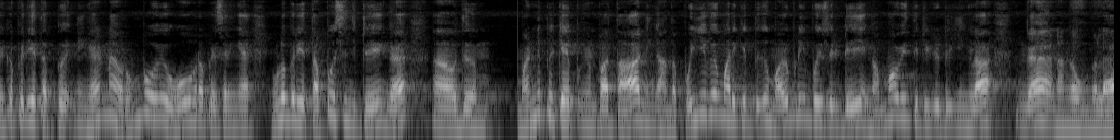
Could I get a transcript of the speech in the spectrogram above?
மிகப்பெரிய தப்பு. நீங்கள் என்ன ரொம்பவே ஓவராக பேசுகிறீங்க இவ்வளோ பெரிய தப்பு செஞ்சுட்டு இங்கே இது மன்னிப்பு கேட்பீங்கன்னு பார்த்தா நீங்கள் அந்த பொய்யவே மறைக்கிறதுக்கு மறுபடியும் போய் சொல்லிட்டு எங்கள் அம்மாவே திட்டிக்கிட்டு இருக்கீங்களா? இங்கே நாங்கள் உங்களை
